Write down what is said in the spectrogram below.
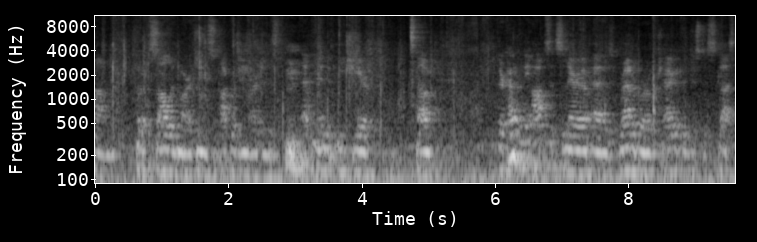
um, put up solid margins, operating margins at the end of each year. Um, They're kind of in the opposite scenario as Brattleboro, which Agatha just discussed.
